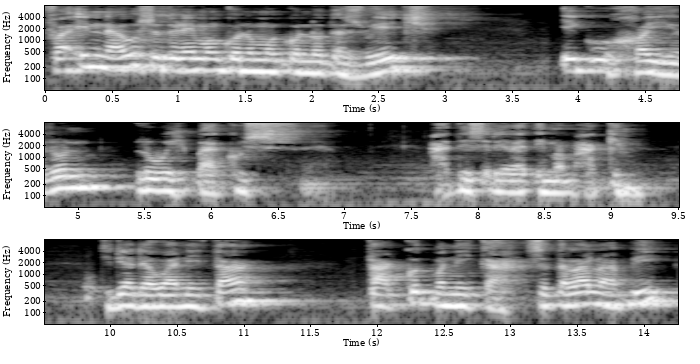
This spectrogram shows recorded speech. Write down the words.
Fa innahu sudune mengkono mengkono tazwij Iku khairun luwih bagus Hadis riwayat Imam Hakim. Jadi ada wanita takut menikah setelah Nabi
